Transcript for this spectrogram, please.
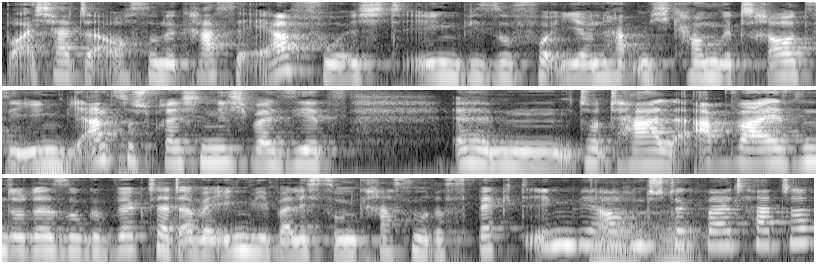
boah, ich hatte auch so eine krasse Ehrfurcht irgendwie so vor ihr und habe mich kaum getraut, sie irgendwie anzusprechen. Nicht, weil sie jetzt ähm, total abweisend oder so gewirkt hat, aber irgendwie, weil ich so einen krassen Respekt irgendwie auch ein Stück weit hatte.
